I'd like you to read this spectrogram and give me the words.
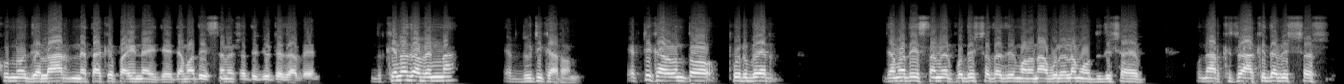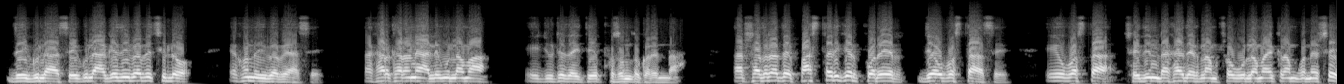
কোন জেলার নেতাকে পাই নাই যে জামাতে ইসলামের সাথে জুটে যাবেন। কিন্তু কেন যাবেন না? এর দুটি কারণ। একটি কারণ তো পূর্বের জামাতে ইসলামের প্রতিষ্ঠাতা যে মৌলানা আবুল আলাম মৌদুদি সাহেব ওনার কিছু আকিদা বিশ্বাস যেগুলো আছে, এগুলো আগে যেভাবে ছিল, এখন এইভাবে আছে। থাকার কারণে আলিমুল্লামা এই জুটে যাইতে পছন্দ করেন না। তার সাথে সাথে পাঁচ তারিখের পরের যে অবস্থা আছে, এই অবস্থা সেদিন ঢাকায় দেখলাম সব উলামা একরামগণ এসে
